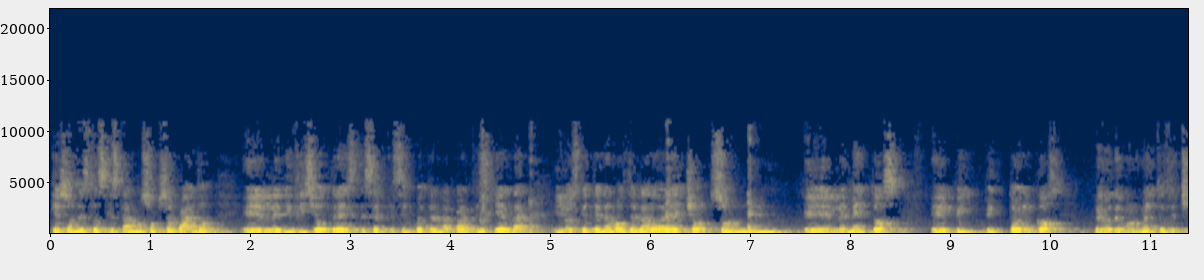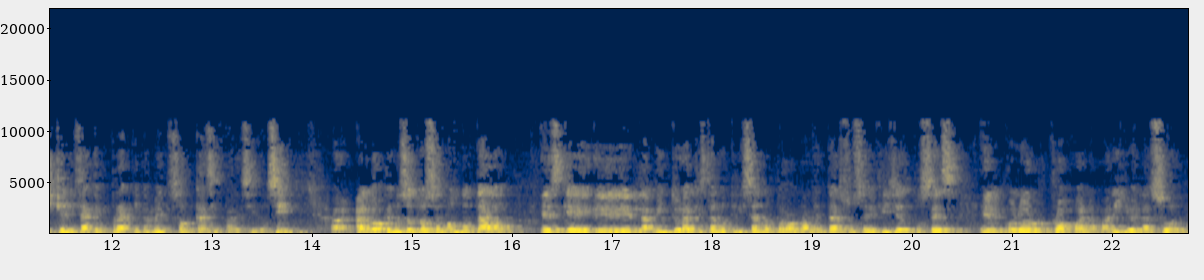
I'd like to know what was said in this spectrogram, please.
que son estos que estamos observando. El edificio 3 es el que se encuentra en la parte izquierda y los que tenemos del lado derecho son eh, elementos eh, pictóricos, pero de monumentos de Chichen Itza que prácticamente son casi parecidos. ¿sí? Algo que nosotros hemos notado es que eh, la pintura que están utilizando para ornamentar sus edificios pues es el color rojo, el amarillo, el azul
